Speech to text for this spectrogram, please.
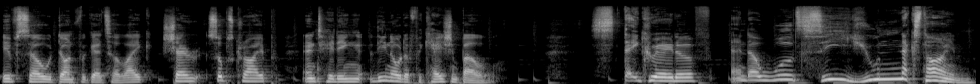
If so, don't forget to like, share, subscribe and hitting the notification bell. Stay creative and I will see you next time!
